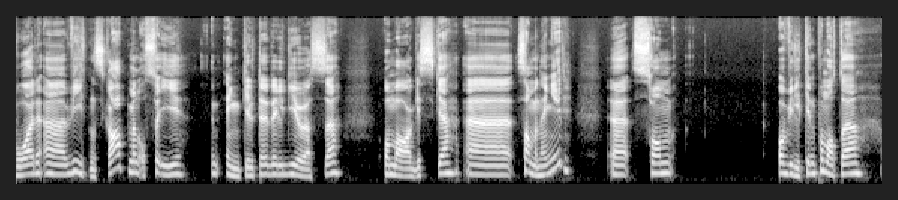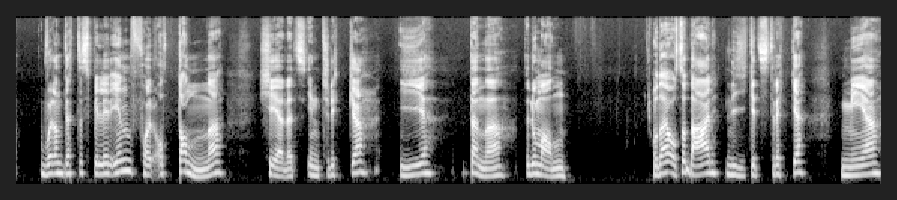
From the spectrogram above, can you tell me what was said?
vår uh, vitenskap, men også i enkelte religiøse og magiske eh, sammenhenger, som Og hvilken på en måte Hvordan dette spiller inn for å danne helhetsinntrykket i denne romanen. Og det er også der likhetstrekket med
